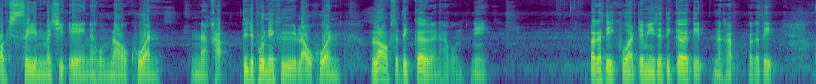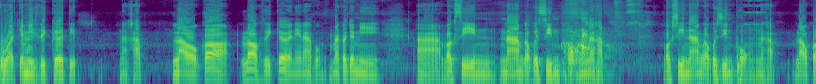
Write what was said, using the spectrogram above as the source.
วัคซีนมาฉีดเองนะครับผมเราควรนะครับ ที่จะพูดนี้คือเราควรลอกสติกเกอร์นะครับผมนี่ ปกติขวดจะมีสติกเกอร์ติดนะครับ ปกติขวดจะมีสติกเกอร์ติดนะครับ เราก็ลอกสติกเกอร์นี้นะครับผมมันก็จะมีวัคซีนน้ำกับวัคซีนผงนะครับ วัคซีนน้ำกับวัคซีนผงนะครับ เราก็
